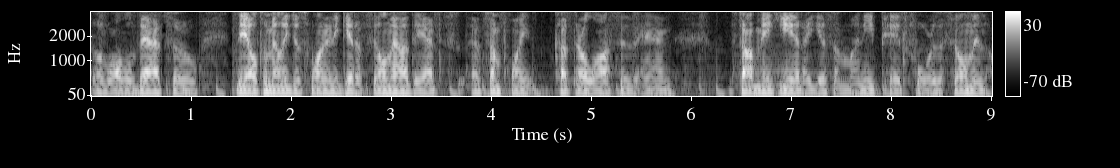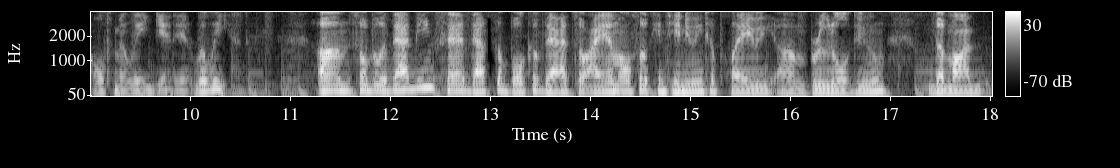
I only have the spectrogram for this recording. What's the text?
of all of that. So they ultimately just wanted to get a film out. They had to at some point cut their losses and stop making it, I guess, a money pit for the film and ultimately get it released. Um, so with that being said, that's the bulk of that. So I am also continuing to play um, Brutal Doom, the mod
